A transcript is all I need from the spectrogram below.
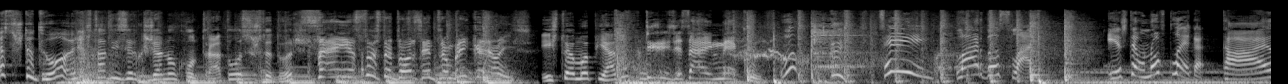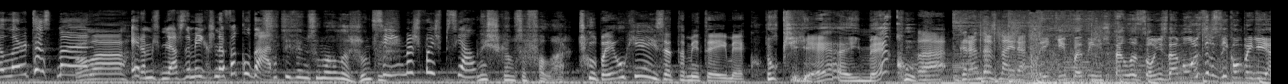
Assustador? Está a dizer que já não contratam assustadores? Sem assustadores entram brincalhões. Isto é uma piada? Dirija-se a Meco. Uh! Sim, larga-se lá. Este é um novo colega, Tyler Tuskman. Olá. Éramos melhores amigos na faculdade. Só tivemos uma aula juntos? Sim, mas foi especial. Nem chegamos a falar. Desculpem, o que é exatamente a IMECO? O que é a IMECO? Ah, grande asneira. Equipa de instalações da Monstros e Companhia.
